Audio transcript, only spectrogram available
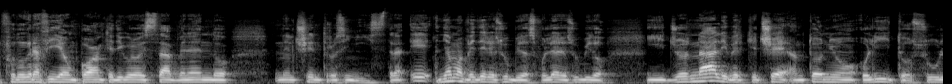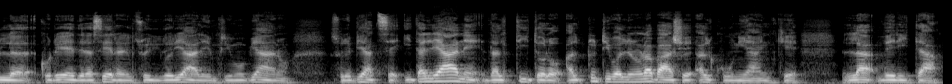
fotografia un po' anche di quello che sta avvenendo nel centro-sinistra. E andiamo a vedere subito, a sfogliare subito i giornali perché c'è Antonio Polito sul Corriere della Sera nel suo editoriale in primo piano sulle piazze italiane dal titolo Tutti vogliono la pace, alcuni anche la verità.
